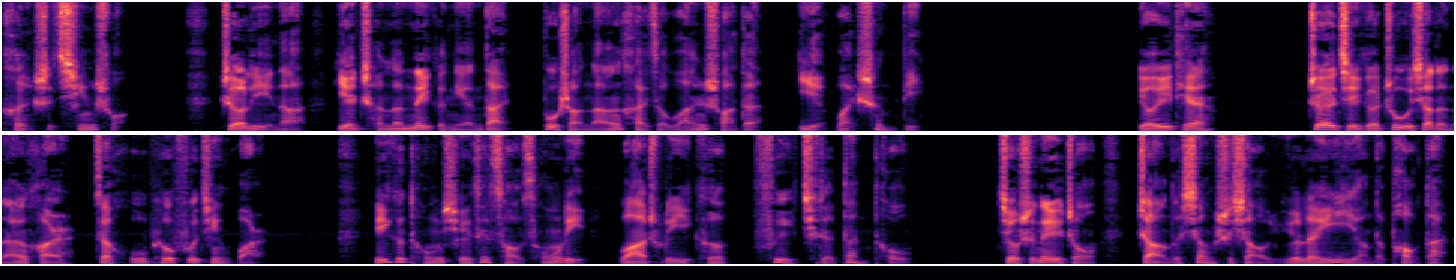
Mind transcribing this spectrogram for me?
很是清爽。这里呢，也成了那个年代不少男孩子玩耍的野外圣地。有一天，这几个住校的男孩在湖泊附近玩，一个同学在草丛里挖出了一颗废弃的弹头。就是那种长得像是小鱼雷一样的炮弹，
